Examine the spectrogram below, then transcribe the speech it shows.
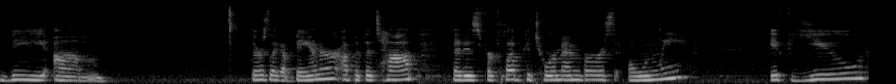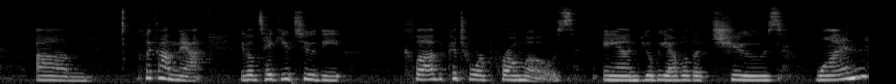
the um, there's like a banner up at the top that is for Club Couture members only. If you um, click on that, it'll take you to the Club Couture promos and you'll be able to choose one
